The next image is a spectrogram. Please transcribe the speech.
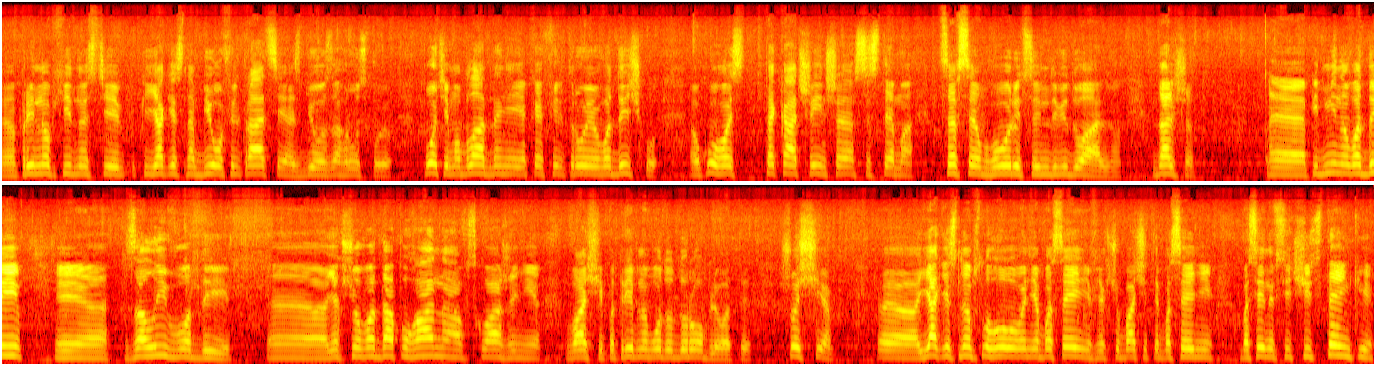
е, при необхідності якісна біофільтрація з біозагрузкою. Потім обладнання, яке фільтрує водичку. У когось така чи інша система. Це все обговорюється індивідуально. Далі. Е, підміна води, е, залив води. Е, якщо вода погана в скважині вашій, потрібно воду дороблювати. Що ще? Якісне обслуговування басейнів. Якщо бачите, басейні, басейни всі чистенькі,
